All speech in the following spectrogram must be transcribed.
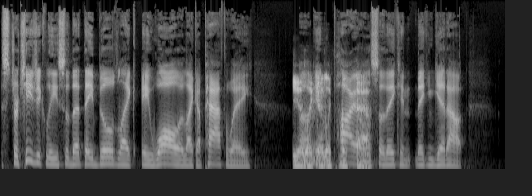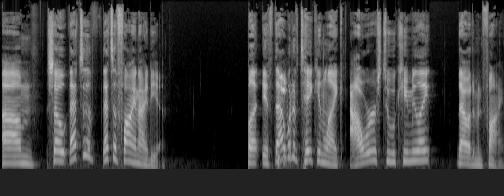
strategically so that they build like a wall or like a pathway yeah, uh, like in a like a piles path. so they can they can get out. Um, so that's a that's a fine idea. But if that would have taken like hours to accumulate, that would have been fine.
